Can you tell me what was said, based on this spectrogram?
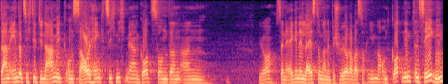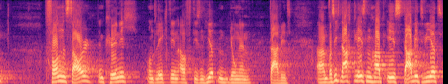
dann ändert sich die Dynamik und Saul hängt sich nicht mehr an Gott, sondern an ja, seine eigene Leistung, an einen Beschwörer, was auch immer. Und Gott nimmt den Segen von Saul, dem König, und legt ihn auf diesen Hirtenjungen David. Ähm, was ich nachgelesen habe, ist, David wird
